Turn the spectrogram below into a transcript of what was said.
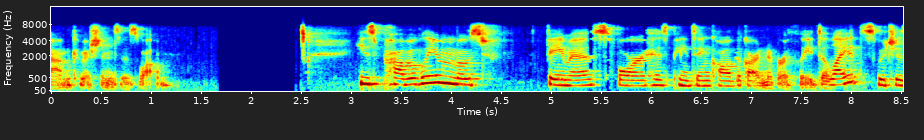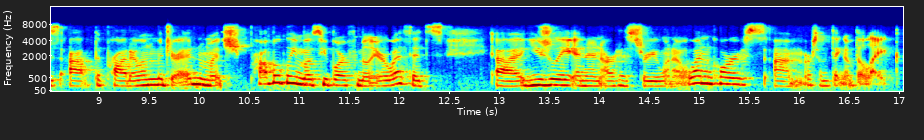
um, commissions as well. He's probably most famous for his painting called The Garden of Earthly Delights, which is at the Prado in Madrid, and which probably most people are familiar with. It's uh, usually in an art history 101 course um, or something of the like.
